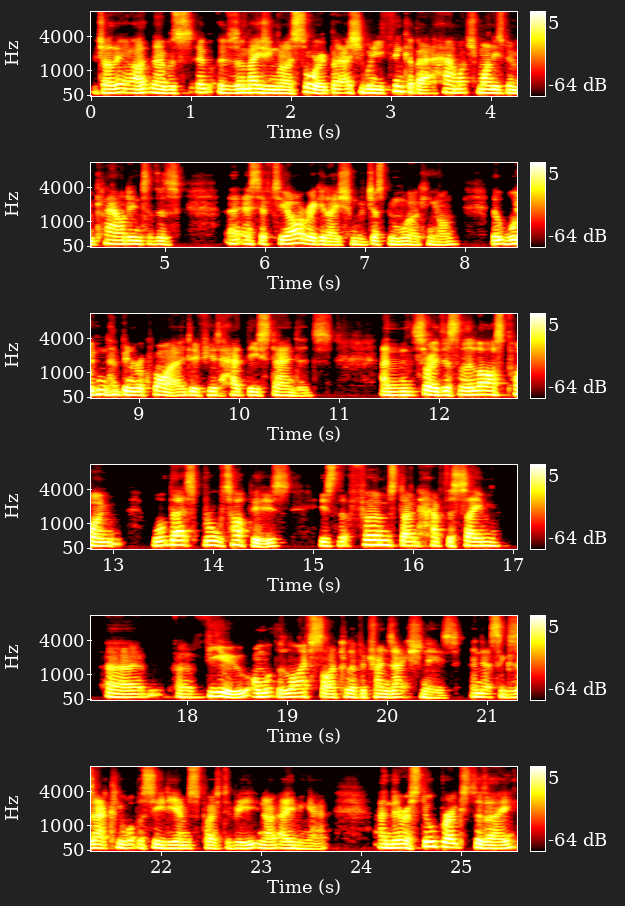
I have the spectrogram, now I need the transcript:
which I think I, that was it was amazing when I saw it. But actually, when you think about how much money's been ploughed into this uh, SFTR regulation we've just been working on that wouldn't have been required if you'd had these standards. And sorry, this is the last point. What that's brought up is is that firms don't have the same uh, uh, view on what the life cycle of a transaction is, and that's exactly what the CDM is supposed to be, you know, aiming at. And there are still breaks today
